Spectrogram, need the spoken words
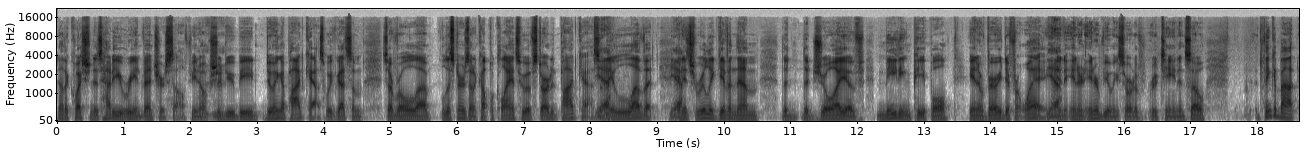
Now the question is, how do you reinvent yourself? You know, Mm-hmm. should you be doing a podcast? We've got some several uh, listeners and a couple clients who have started podcasts, Yeah. and they love it. Yeah. And it's really given them the the joy of meeting people in a very different way, Yeah. in, in an interviewing sort of routine. And so, think about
